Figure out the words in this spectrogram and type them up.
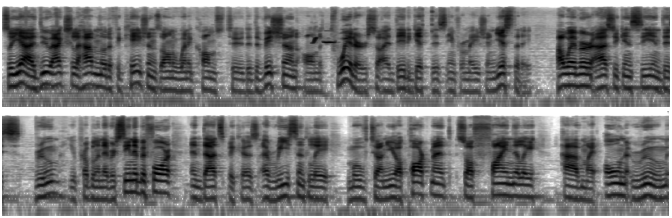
So yeah, I do actually have notifications on when it comes to the Division on Twitter, so I did get this information yesterday. However, as you can see in this room. You've probably never seen it before, and that's because I recently moved to a new apartment, so I finally have my own room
